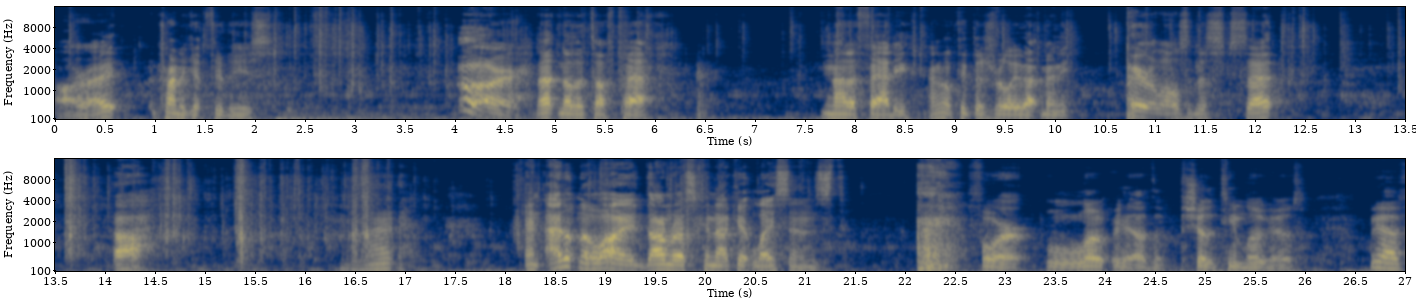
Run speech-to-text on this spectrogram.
Alright. I'm trying to get through these. Arr, that another tough pack. Not a fatty. I don't think there's really that many parallels in this set. Ah. Alright. And I don't know why Donruss cannot get licensed for lo you know, the show the team logos. We have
